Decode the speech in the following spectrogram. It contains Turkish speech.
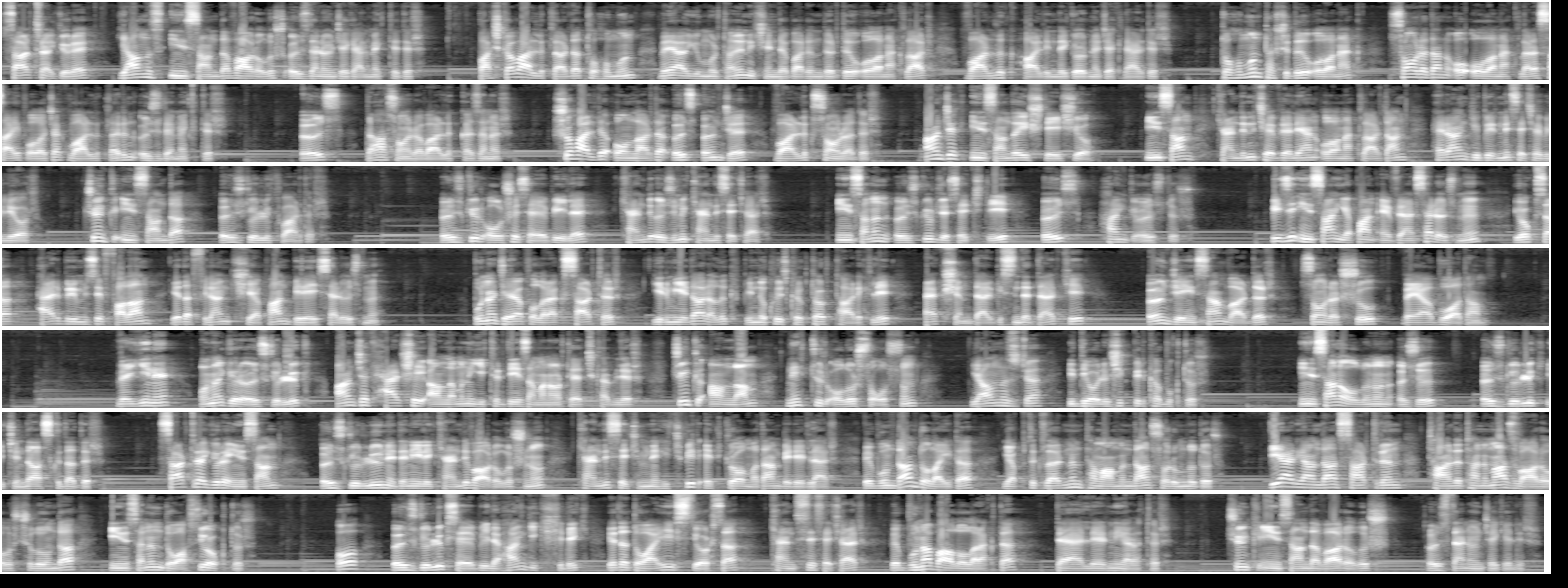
Sartre'a göre yalnız insanda varoluş özden önce gelmektedir. Başka varlıklarda tohumun veya yumurtanın içinde barındırdığı olanaklar varlık halinde görüneceklerdir. Tohumun taşıdığı olanak sonradan o olanaklara sahip olacak varlıkların özü demektir. Öz daha sonra varlık kazanır. Şu halde onlarda öz önce, varlık sonradır. Ancak insanda iş değişiyor. İnsan kendini çevreleyen olanaklardan herhangi birini seçebiliyor. Çünkü insanda özgürlük vardır. Özgür oluşu sebebiyle kendi özünü kendi seçer. İnsanın özgürce seçtiği öz hangi özdür? Bizi insan yapan evrensel öz mü yoksa her birimizi falan ya da filan kişi yapan bireysel öz mü? Buna cevap olarak Sartre 27 Aralık 1944 tarihli Action dergisinde der ki, önce insan vardır, sonra şu veya bu adam. Ve yine ona göre özgürlük ancak her şey anlamını yitirdiği zaman ortaya çıkabilir. Çünkü anlam ne tür olursa olsun yalnızca ideolojik bir kabuktur. İnsanoğlunun özü özgürlük içinde askıdadır. Sartre'a göre insan özgürlüğü nedeniyle kendi varoluşunu kendi seçimine hiçbir etki olmadan belirler ve bundan dolayı da yaptıklarının tamamından sorumludur. Diğer yandan Sartre'ın Tanrı tanımaz varoluşçuluğunda insanın doğası yoktur. O, özgürlük sebebiyle hangi kişilik ya da doğayı istiyorsa kendisi seçer ve buna bağlı olarak da değerlerini yaratır. Çünkü insanda varoluş özden önce gelir.''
